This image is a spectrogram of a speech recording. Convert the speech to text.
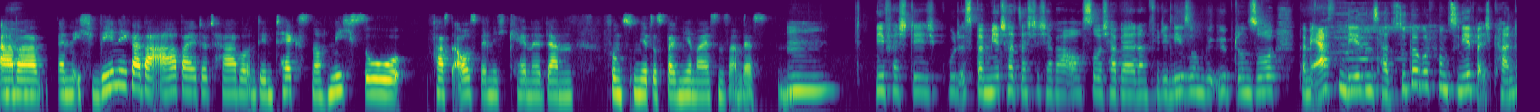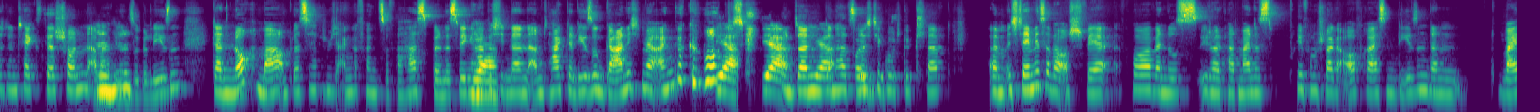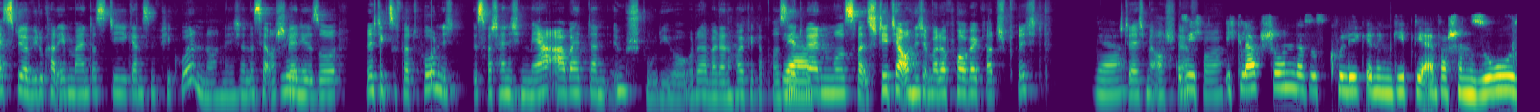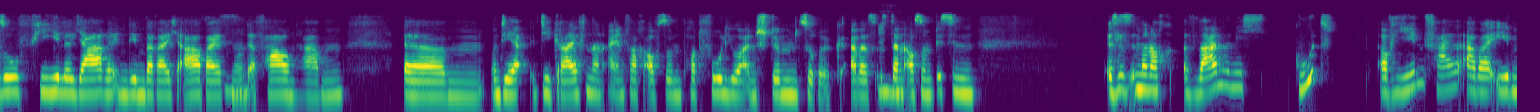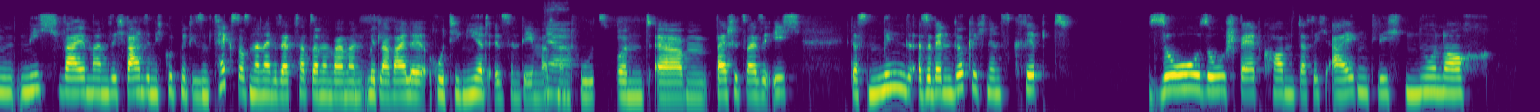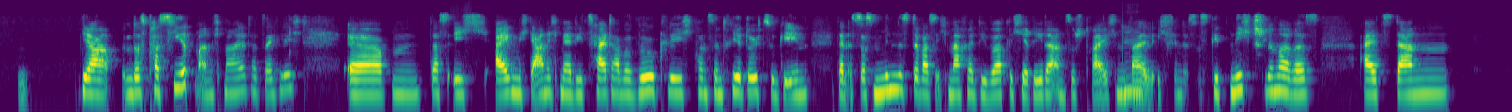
Ja. Aber wenn ich weniger bearbeitet habe und den Text noch nicht so fast auswendig kenne, dann funktioniert das bei mir meistens am besten. Mhm. Ne, verstehe ich gut. Ist bei mir tatsächlich aber auch so. Ich habe ja dann für die Lesung geübt und so. Beim ersten Lesen, es hat super gut funktioniert, weil ich kannte den Text ja schon, aber habe ihn dann Mhm. so gelesen. Dann noch mal und plötzlich habe ich mich angefangen zu verhaspeln. Deswegen habe ich Ja. ihn dann am Tag der Lesung gar nicht mehr Ja, angeguckt ja, und dann ja, dann hat's voll richtig gut. geklappt. Ähm, ich stelle mir's aber auch schwer vor, wenn du's, wie du halt grad meintest, Briefumschläge aufreißen, lesen, dann weißt du ja, wie du grad eben meintest, die ganzen Figuren noch nicht. Und das ist ja auch schwer, die Ne. so richtig zu vertonen. Ich ist wahrscheinlich mehr Arbeit dann im Studio, oder? Weil dann häufiger pausiert Ja. werden muss, weil es steht ja auch nicht immer davor, wer grad spricht. Ja. Stelle ich mir auch Also, schwer ich vor. ich glaube schon, dass es KollegInnen gibt, die einfach schon so, so viele Jahre in dem Bereich arbeiten und Mhm. Erfahrung haben. Ähm, und die die greifen dann einfach auf so 'n Portfolio an Stimmen zurück. Aber es ist dann Mhm. auch so 'n bisschen es ist immer noch wahnsinnig gut, auf jeden Fall, aber eben nicht, weil man sich wahnsinnig gut mit diesem Text auseinandergesetzt hat, sondern weil man mittlerweile routiniert ist in dem, was man Ja. tut. Und, ähm, beispielsweise ich, das mind also, wenn wirklich 'nen Skript so, so spät kommt, dass ich eigentlich nur noch ja, das passiert manchmal tatsächlich, ähm, dass ich eigentlich gar nicht mehr die Zeit habe, wirklich konzentriert durchzugehen, dann ist das Mindeste, was ich mache, die wörtliche Rede anzustreichen, Mhm. weil ich finde, es es gibt nichts Schlimmeres, als dann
